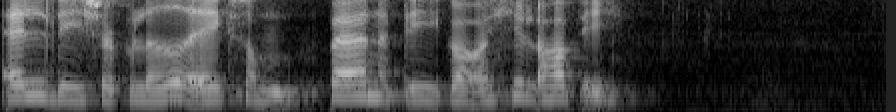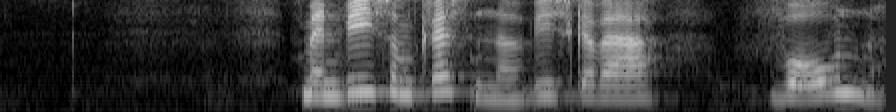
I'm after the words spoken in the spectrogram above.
alle de chokoladeæg, som børnene de går helt op i. Men vi som kristne, vi skal være vågne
